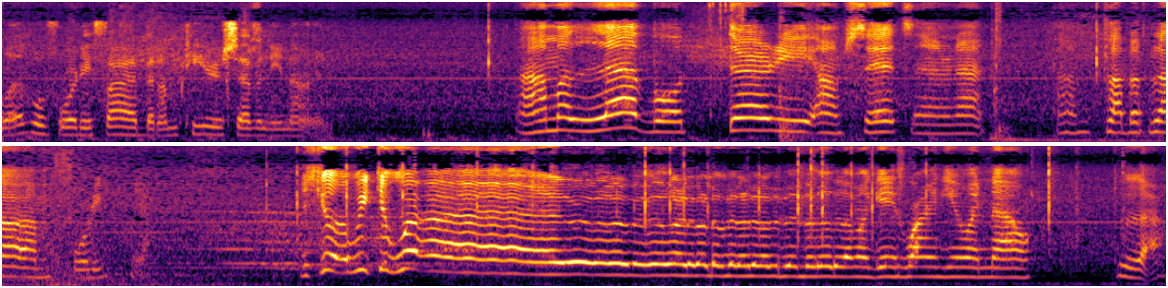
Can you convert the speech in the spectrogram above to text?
level 45, but I'm tier 79. I'm a level 30. I'm six and that. Um, blah blah blah. I'm 40. Yeah. Let's go. We can work. My game's lagging right now. Blah.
